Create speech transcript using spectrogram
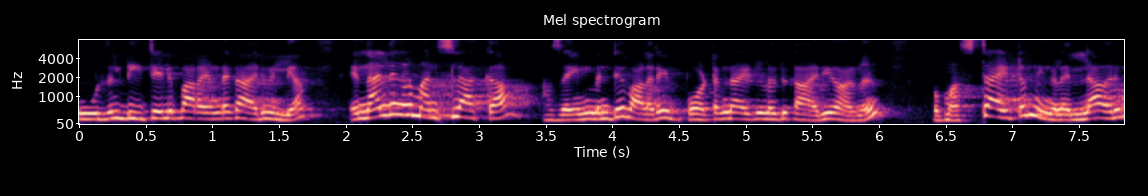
കൂടുതൽ ഡീറ്റെയിൽ പറയേണ്ട കാര്യമില്ല. എന്നാൽ നിങ്ങൾ മനസ്സിലാക്കുക അസൈൻമെന്റ് വളരെ ഇമ്പോർട്ടന്റ് ആയിട്ടുള്ള ഒരു കാര്യമാണ്. അപ്പോൾ മസ്റ്റായിട്ടും നിങ്ങളെല്ലാവരും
